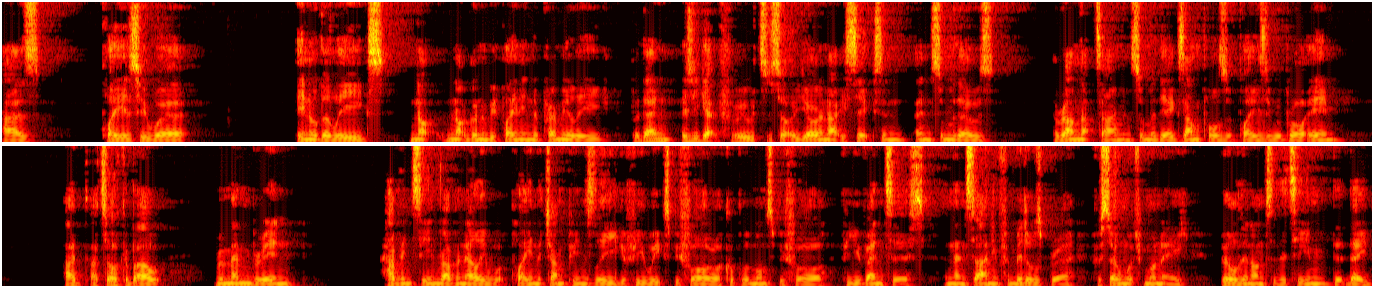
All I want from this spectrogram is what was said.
as players who were in other leagues, not not going to be playing in the Premier League. But then as you get through to sort of Euro '96 and and some of those around that time, and some of the examples of players who were brought in, I, I talk about remembering having seen Ravanelli play in the Champions League a few weeks before or a couple of months before for Juventus, and then signing for Middlesbrough for so much money, building onto the team that they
